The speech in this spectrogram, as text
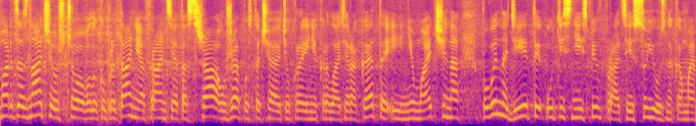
Мерц зазначив, що Великобританія, Франція та США вже постачають Україні крилаті ракети, і Німеччина повинна діяти у тісній співпраці з союзниками.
